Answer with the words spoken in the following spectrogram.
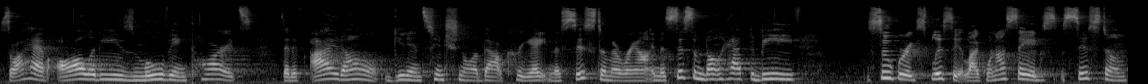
So I have all of these moving parts that if I don't get intentional about creating a system around, and the system don't have to be super explicit. Like when I say ex- system,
